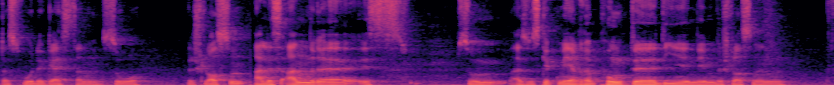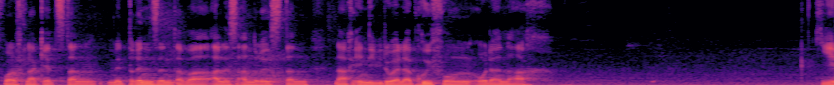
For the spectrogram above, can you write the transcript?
das wurde gestern so beschlossen. Alles andere ist so, also es gibt mehrere Punkte, die in dem beschlossenen Vorschlag jetzt dann mit drin sind, aber alles andere ist dann nach individueller Prüfung oder nach je,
